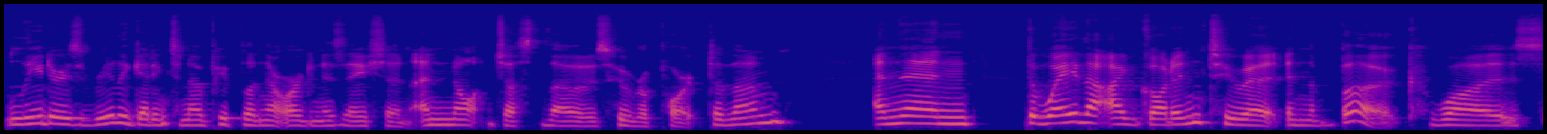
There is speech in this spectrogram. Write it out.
Leaders really getting to know people in their organization and not just those who report to them. And then the way that I got into it in the book was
